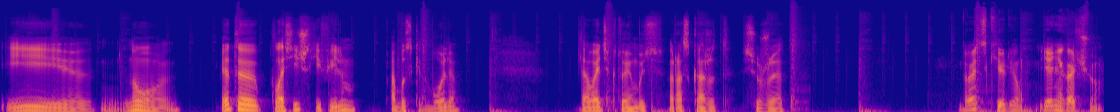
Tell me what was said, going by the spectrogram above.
И, ну, это классический фильм о баскетболе. Давайте кто-нибудь расскажет сюжет. Давайте, Кирилл. Я не хочу.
